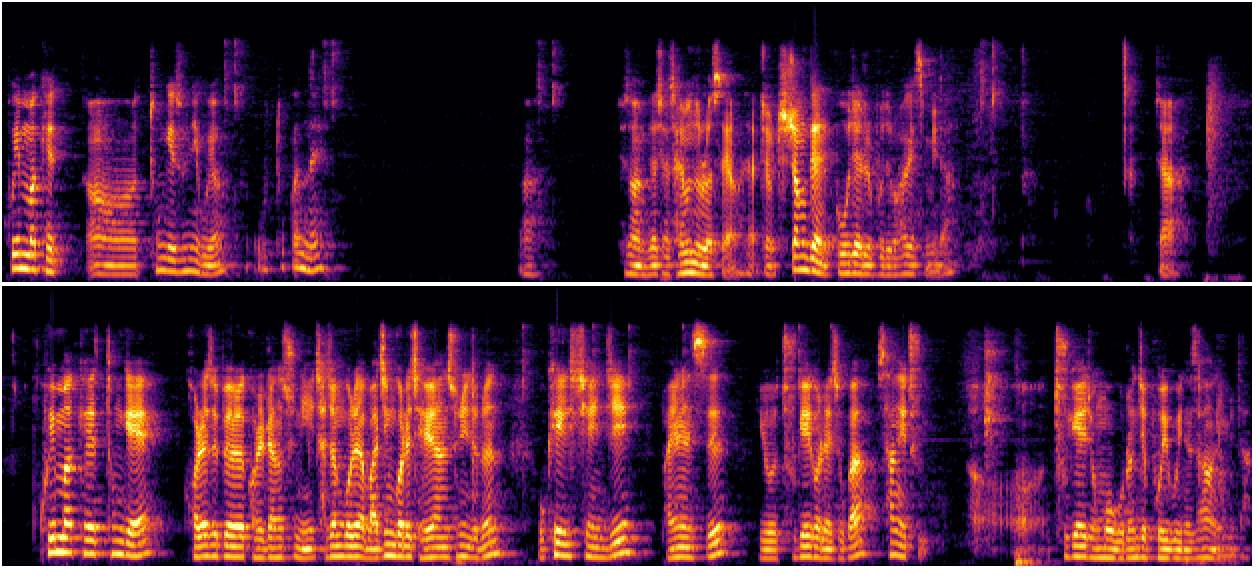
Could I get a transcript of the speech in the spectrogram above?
코인마켓 어, 통계 순이고요. 오, 똑같네. 아, 죄송합니다. 제가 잘못 눌렀어요. 자, 좀 수정된 보호자를 보도록 하겠습니다. 자, 코인마켓 통계 거래소별 거래량 순위, 자전거래와 마진거래 제외한 순위들은 OK엑스체인지, 바이낸스 이 두 개 거래소가 상위 두, 어, 두 개의 종목으로 현재 보이고 있는 상황입니다.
